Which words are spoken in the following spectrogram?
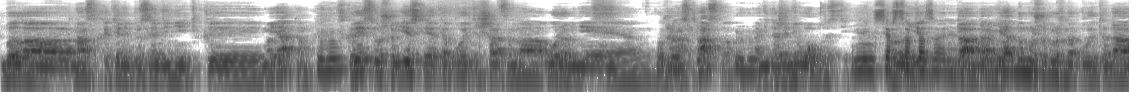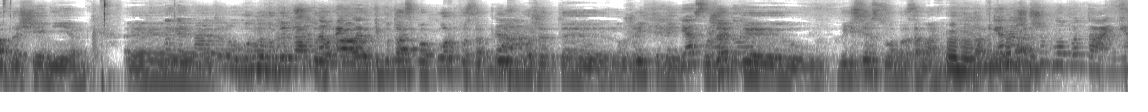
было, нас хотели присоединить к э, маякам. Мгм. Скорее всего, что если это будет решаться на уровне уже Области. государства, Мгм. а не даже не в области, Министерство то я- образования. Да, да. Я думаю, что нужно будет тогда обращение э, Губернатору ну, можно. губернатору, а депутатского корпуса, плюс, да. э, ну, жителей, Я уже складу- к. Мгм. туда Я наверняка. напишу клопотання.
